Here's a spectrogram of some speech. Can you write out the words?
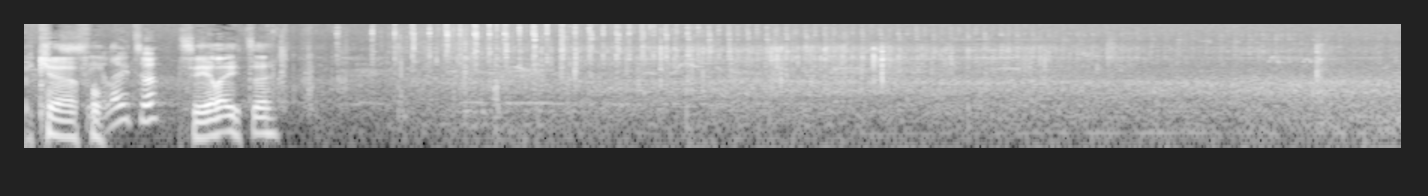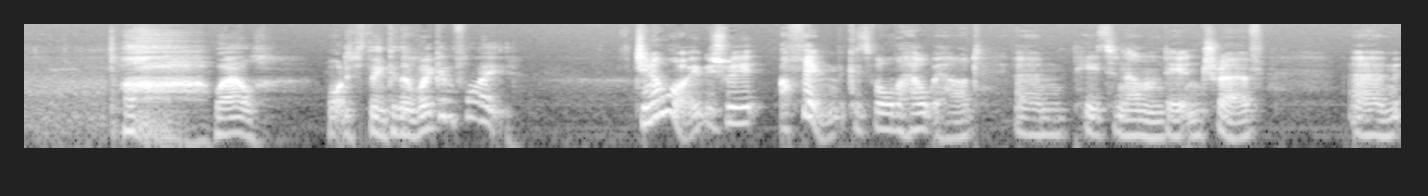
Be careful. See careful. you later. See you later. Well, what did you think of the Wigan flight? Do you know what? It was really. I think because of all the help we had, um, Peter, Nandy, and Trev, um,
